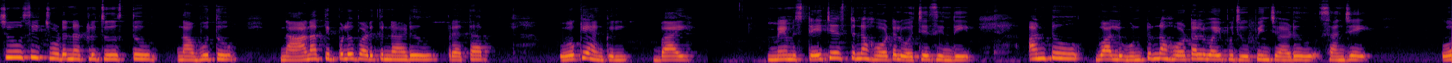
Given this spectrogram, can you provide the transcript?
చూసి చూడనట్లు చూస్తూ నవ్వుతూ నానా తిప్పులు పడుతున్నాడు ప్రతాప్. Okay uncle bye. మేము స్టే చేస్తున్న హోటల్ వచ్చేసింది. అంటూ వాళ్ళు ఉంటున్న హోటల్ వైపు చూపించాడు సంజయ్. ఓ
